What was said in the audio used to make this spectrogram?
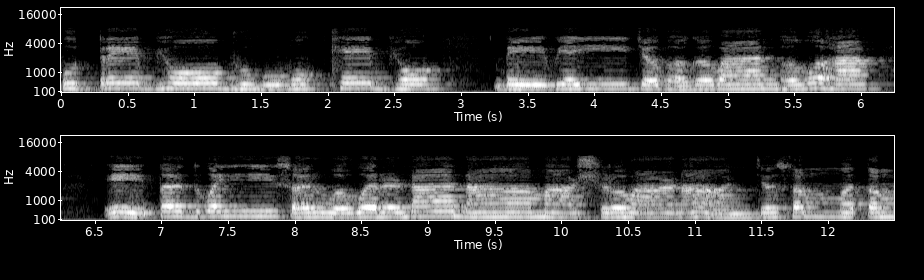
पुत्रेभ्यो भृगुमुखेभ्यो देव्यै च भगवान् भवः एतद्वै सर्ववर्णानामाश्रवाणाम् च सम्मतम्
